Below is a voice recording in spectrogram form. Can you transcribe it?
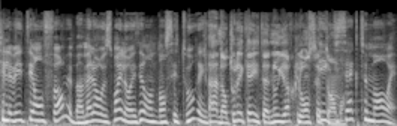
S'il avait été en forme, eh ben, malheureusement, il aurait été dans, dans ses tours. Et... Ah, dans tous les cas, il était à New York le 11 septembre. Exactement, ouais.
